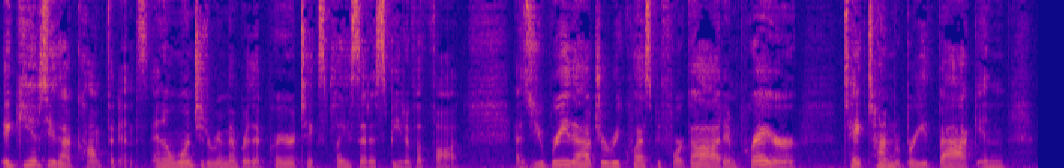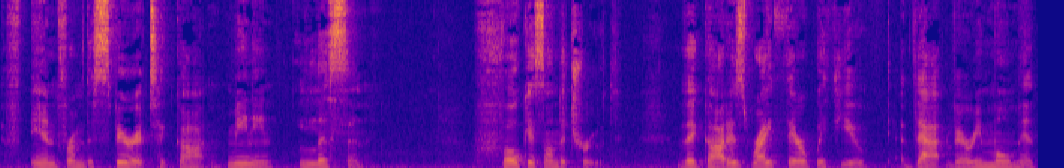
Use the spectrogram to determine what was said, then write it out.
It gives you that confidence. And I want you to remember that prayer takes place at a speed of a thought. As you breathe out your request before God in prayer, take time to breathe back in, in from the Spirit to God, meaning listen. Focus on the truth that God is right there with you that very moment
